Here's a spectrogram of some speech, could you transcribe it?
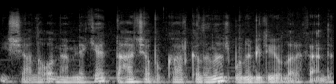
inşallah o memleket daha çabuk kalkınır. Bunu biliyorlar efendim.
